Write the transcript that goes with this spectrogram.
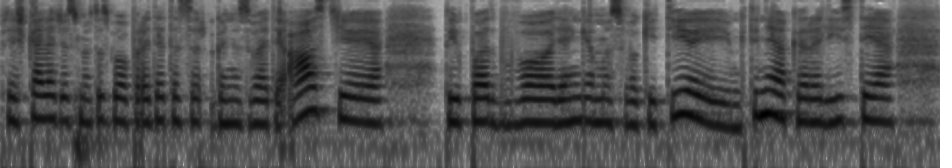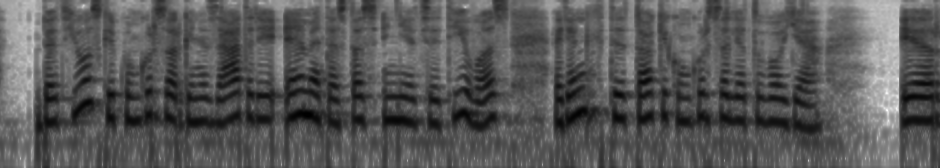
prieš keliarius metus buvo pradėtas organizuoti Austrijoje, taip pat buvo rengiamas Vokietijoje, Junktinėje karalystėje. Bet jūs, kaip konkurso organizatoriai, ėmėtės tos iniciatyvos rengti tokį konkursą Lietuvoje. Ir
